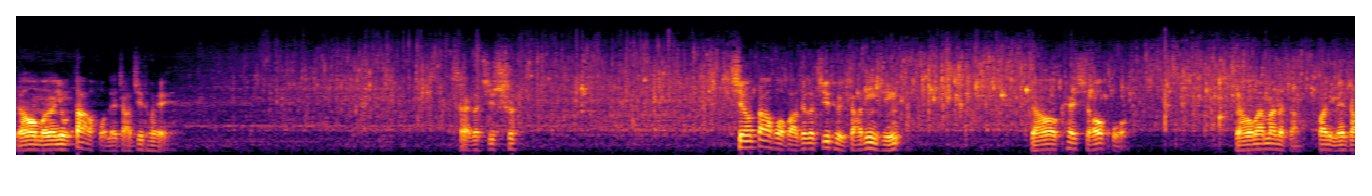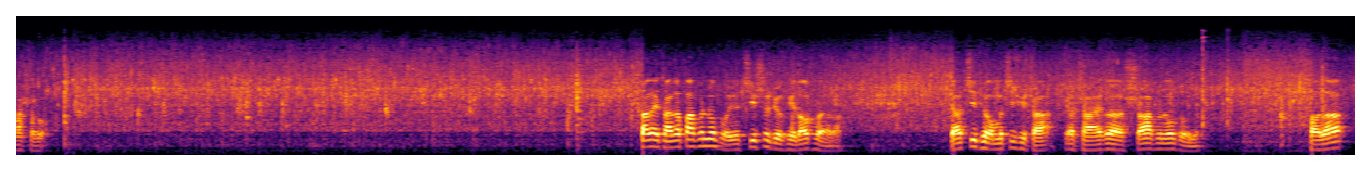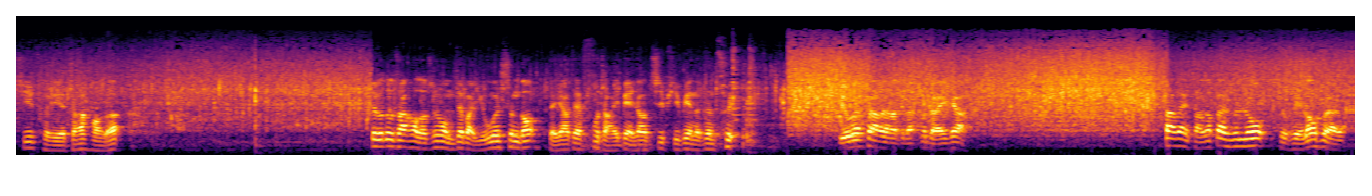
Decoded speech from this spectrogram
然后我们用大火来炸鸡腿，下一个鸡翅，先用大火把这个鸡腿炸定型，然后开小火，然后慢慢的炸，把里面炸熟。大概炸个八分钟左右，鸡翅就可以捞出来了。然后鸡腿我们继续炸，要炸一个十二分钟左右。好了，鸡腿也炸好了。这个都炸好了之后，我们再把油温升高，等一下再复炸一遍，让鸡皮变得更脆。油温上来了，给它复炸一下，大概炸个半分钟就可以捞出来了。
